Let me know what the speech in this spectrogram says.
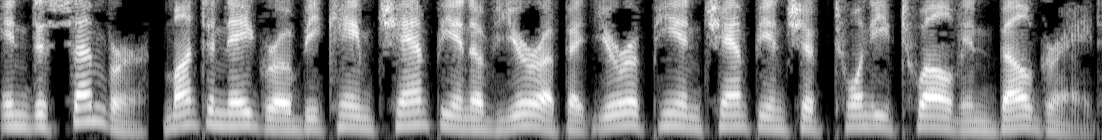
In December, Montenegro became champion of Europe at European Championship 2012 in Belgrade.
